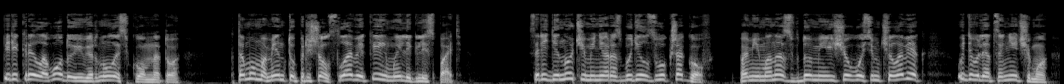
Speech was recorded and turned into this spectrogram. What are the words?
Перекрыла воду и вернулась в комнату. К тому моменту пришел Славик, и мы легли спать. Среди ночи меня разбудил звук шагов. Помимо нас в доме еще восемь человек, удивляться нечему —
